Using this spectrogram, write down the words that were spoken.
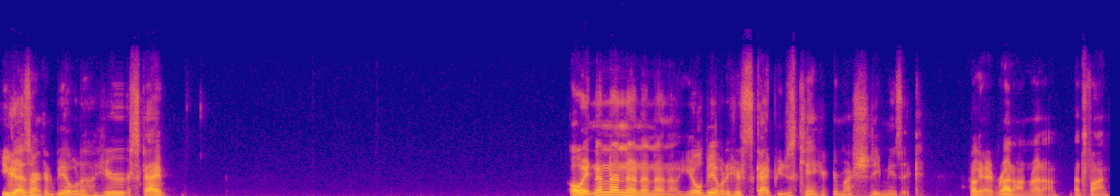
You guys aren't going to be able to hear Skype. Oh wait, no, no, no, no, no, no. You'll be able to hear Skype. You just can't hear my shitty music. Okay, right on, right on. That's fine.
